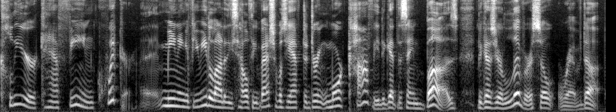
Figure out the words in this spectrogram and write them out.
clear caffeine quicker, uh, meaning if you eat a lot of these healthy vegetables, you have to drink more coffee to get the same buzz because your liver is so revved up.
